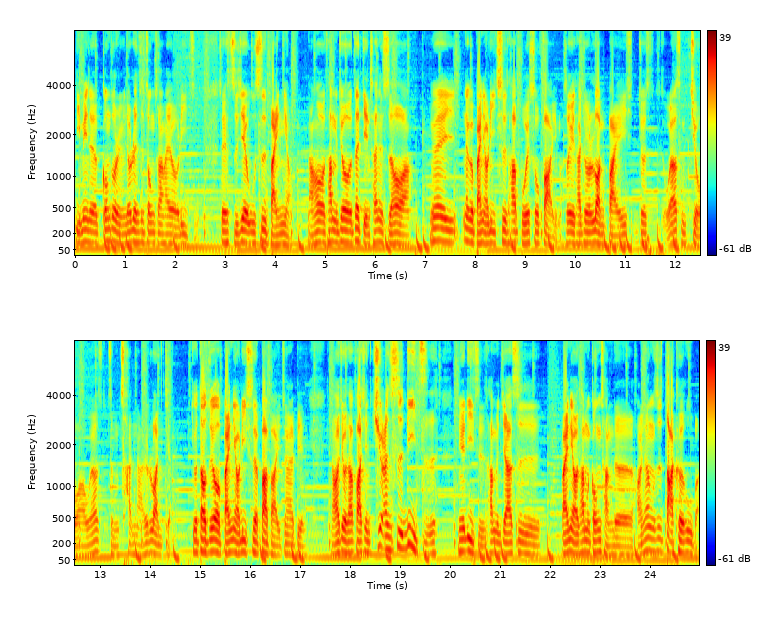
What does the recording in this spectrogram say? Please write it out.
里面的工作人员都认识中川还有栗子，所以直接无视白鸟。然后他们就在点餐的时候啊，因为那个白鸟利翅他不会说法语嘛，所以他就乱掰，就是我要什么酒啊，我要怎么餐啊，就乱讲。就到最后，白鸟栗士的爸爸也在那边，然后结果他发现居然是栗子，因为栗子他们家是百鸟他们工厂的，好像是大客户吧，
